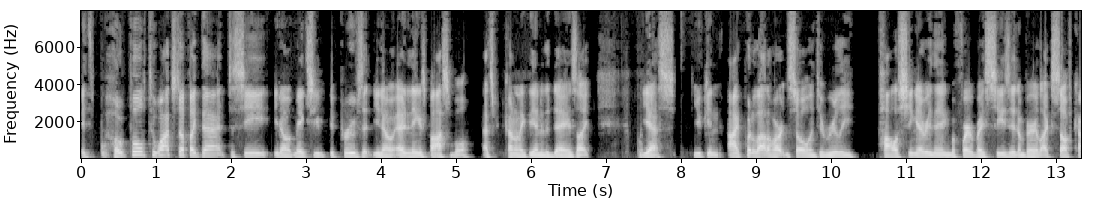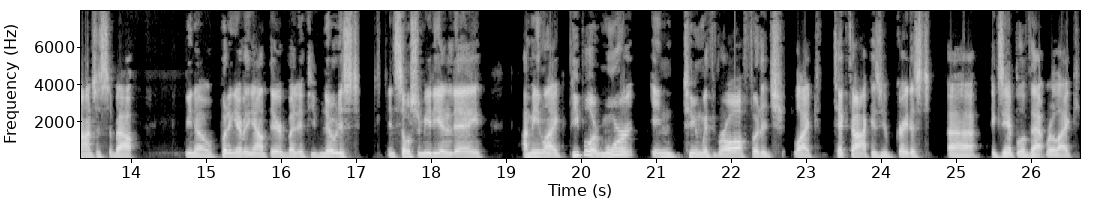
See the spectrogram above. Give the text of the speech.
it's hopeful to watch stuff like that to see, you know, it makes you, it proves that you know anything is possible. That's kind of like the end of the day is like, yes, you can. I put a lot of heart and soul into really polishing everything before everybody sees it. I'm very like self conscious about, you know, putting everything out there. But if you've noticed in social media today, I mean, like people are more in tune with raw footage. Like TikTok is your greatest uh, example of that. Where like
